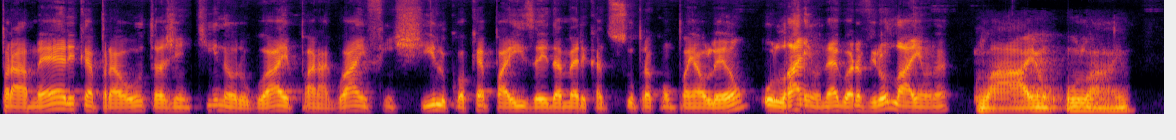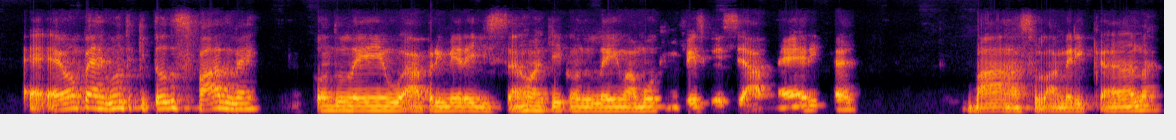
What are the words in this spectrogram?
para América, para outra Argentina, Uruguai, Paraguai, enfim, Chile, qualquer país aí da América do Sul para acompanhar o Leão. O Lion, né? Agora virou Lion, né? Lion, o Lion. É, é uma pergunta que todos fazem, né? Quando leem a primeira edição aqui, quando leem o Amor que me fez conhecer a América, barra Sul-Americana.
